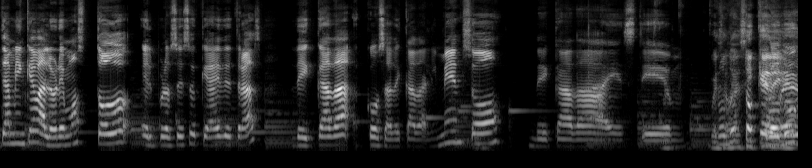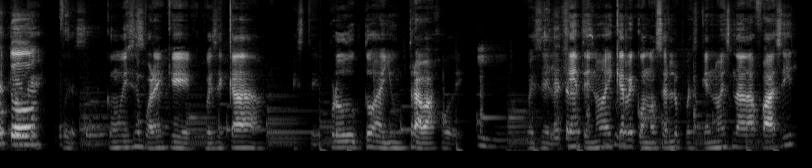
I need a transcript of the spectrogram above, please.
también que valoremos todo el proceso que hay detrás de cada cosa, de cada alimento, de cada este pues producto que, producto. Pues, como dicen por ahí que pues de cada este, producto hay un trabajo de pues de la gente, ¿no? Hay que reconocerlo pues que no es nada fácil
